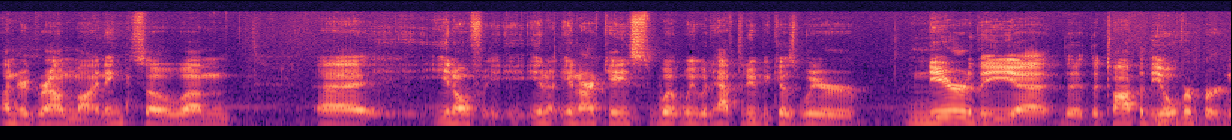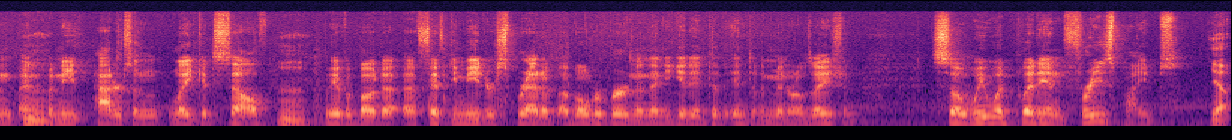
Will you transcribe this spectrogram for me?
underground mining. So. Um, uh, you know, in, in our case, what we would have to do because we're near the, uh, the, the top of the mm. overburden and mm. beneath Patterson Lake itself. Mm. We have about a, a 50 meter spread of, of, overburden, and then you get into the, into the mineralization. So we would put in freeze pipes. Yeah.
